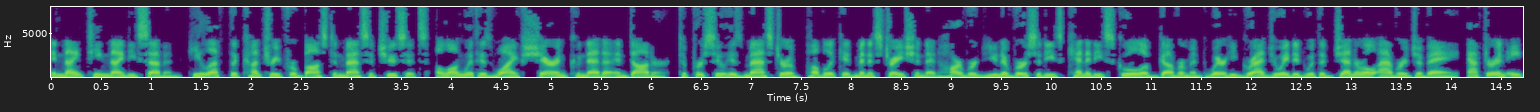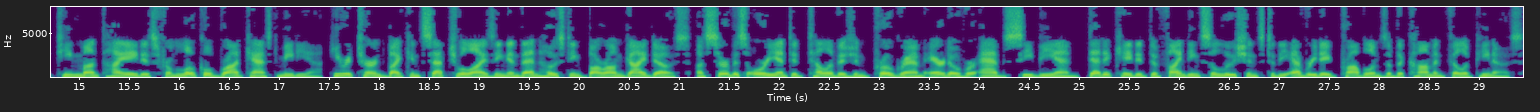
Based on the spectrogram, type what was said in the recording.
In 1997, he left the country for Boston, Massachusetts, along with his wife Sharon Cuneta and daughter, to pursue his Master of Public Administration at Harvard University's Kennedy School of Government where he graduated with a general average of A. After an 18-month hiatus from local broadcast media, he returned by conceptualizing and then hosting Barangay Dos, a service-oriented television program aired over ABS-CBN, dedicated to finding solutions to the everyday problems of the common Filipinos.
